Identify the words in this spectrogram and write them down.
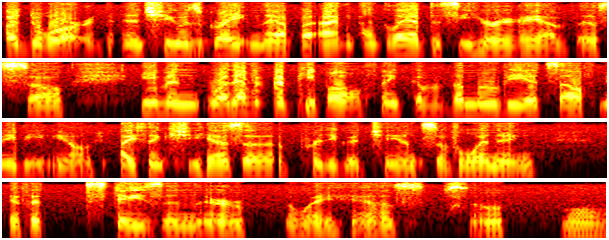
adored, and she was great in that. But I'm I'm glad to see her have this. So even whatever people think of the movie itself, maybe you know, I think she has a pretty good chance of winning if it stays in there the way it has. So. Mm.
